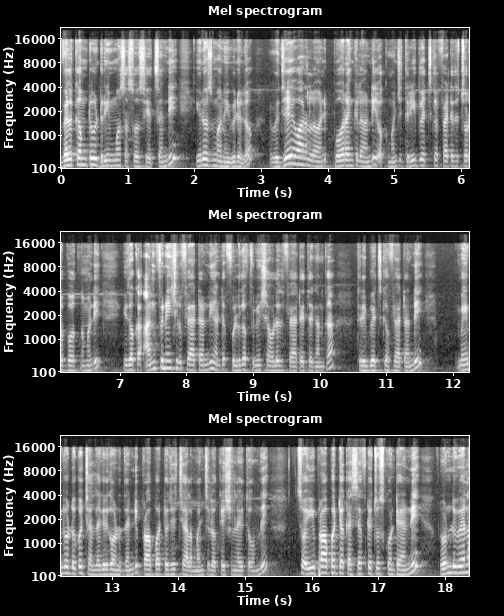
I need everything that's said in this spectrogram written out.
Welcome to Dream Moss Associates అండి. ఈరోజు మన ఈ వీడియోలో విజయవాడలో అండి పోరంకిలో అండి ఒక మంచి త్రీ బిహెచ్కే ఫ్లాట్ అయితే చూడబోతున్నామండి. ఇది ఒక అన్ఫినిష్డ్ ఫ్లాట్ అండి అంటే ఫుల్గా ఫినిష్ అవ్వలేదు ఫ్లాట్ అయితే కనుక. త్రీ బిహెచ్కే ఫ్లాట్ అండి. మెయిన్ రోడ్డుకు చాలా దగ్గరగా ఉంటుందండి. ప్రాపర్టీ వచ్చి చాలా మంచి లొకేషన్లో అయితే ఉంది. సో ఈ ప్రాపర్టీ యొక్క ఎస్ఎఫ్టీ చూసుకుంటే అండి రెండు వేల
